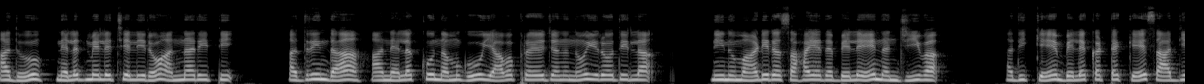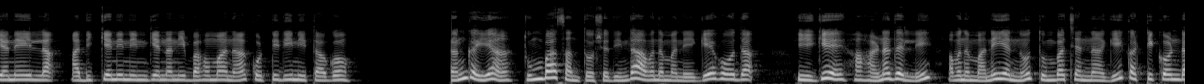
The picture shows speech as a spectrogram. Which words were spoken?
ಅದು ನೆಲದ ಮೇಲೆ ಚೆಲ್ಲಿರೋ ಅನ್ನ ರೀತಿ. ಅದರಿಂದ ಆ ನೆಲಕ್ಕೂ ನಮಗೂ ಯಾವ ಪ್ರಯೋಜನನೂ ಇರೋದಿಲ್ಲ. ನೀನು ಮಾಡಿರೋ ಸಹಾಯದ ಬೆಲೆ ನನ್ನ ಜೀವ. ಅದಕ್ಕೆ ಬೆಲೆ ಕಟ್ಟಕ್ಕೆ ಸಾಧ್ಯನೇ ಇಲ್ಲ. ಅದಕ್ಕೇನೆ ನಿನಗೆ ನಾನು ಈ ಬಹುಮಾನ ಕೊಟ್ಟಿದ್ದೀನಿ ತಗೋ. ರಂಗಯ್ಯ ತುಂಬಾ ಸಂತೋಷದಿಂದ ಅವನ ಮನೆಗೆ ಹೋದ. ಹೀಗೆ ಆ ಹಣದಲ್ಲಿ ಅವನ ಮನೆಯನ್ನು ತುಂಬ ಚೆನ್ನಾಗಿ ಕಟ್ಟಿಕೊಂಡ.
